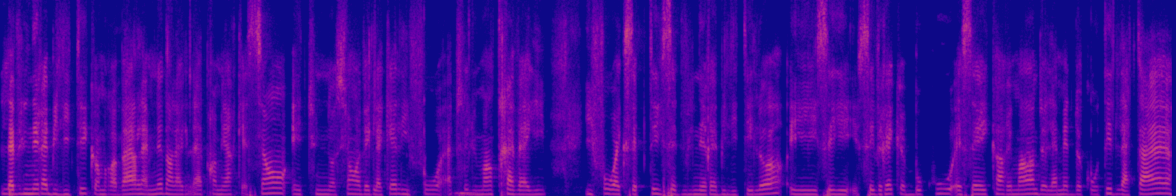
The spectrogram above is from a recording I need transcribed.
la vulnérabilité, comme Robert l'amenait dans la, la première question, est une notion avec laquelle il faut absolument travailler. Il faut accepter cette vulnérabilité-là. Et c'est vrai que beaucoup essayent carrément de la mettre de côté de la terre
